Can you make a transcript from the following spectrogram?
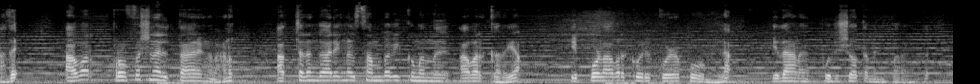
അതെ അവർ പ്രൊഫഷണൽ താരങ്ങളാണ്. അത്തരം കാര്യങ്ങൾ സംഭവിക്കുമെന്ന് അവർക്കറിയാം. ഇപ്പോൾ അവർക്കൊരു കുഴപ്പവുമില്ല. ഇതാണ് പുരുഷോത്തമൻ പറഞ്ഞത്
